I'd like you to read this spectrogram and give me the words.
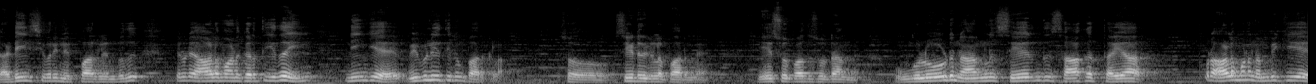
கடைசி வரை நிற்பார்கள் என்பது என்னுடைய ஆழமான கருத்து. இதை நீங்கள் விவிலியத்திலும் பார்க்கலாம். ஸோ சீடர்களை பாருங்கள் இயேசுவை பார்த்து சொல்கிறாங்க உங்களோடு நாங்களும் சேர்ந்து சாக தயார். ஒரு ஆழமான நம்பிக்கையை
